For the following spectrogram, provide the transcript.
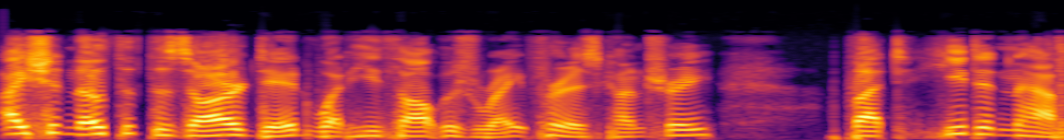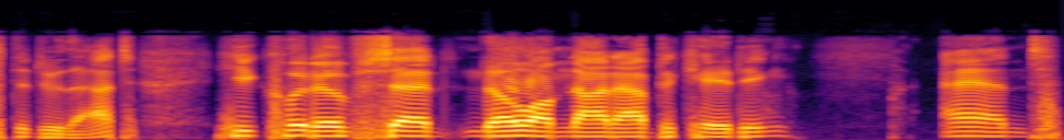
I should note that the Tsar did what he thought was right for his country, but he didn't have to do that. He could have said, "No, I'm not abdicating," and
